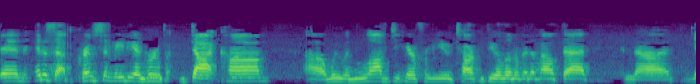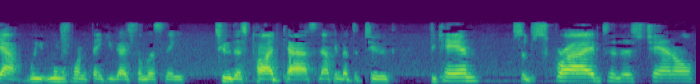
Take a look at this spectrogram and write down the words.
then hit us up, crimsonmediagroup.com. Uh, we would love to hear from you, talk with you a little bit about that. And uh, yeah, we, we just want to thank you guys for listening to this podcast, Nothing But the Tooth. If you can, subscribe to this channel.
